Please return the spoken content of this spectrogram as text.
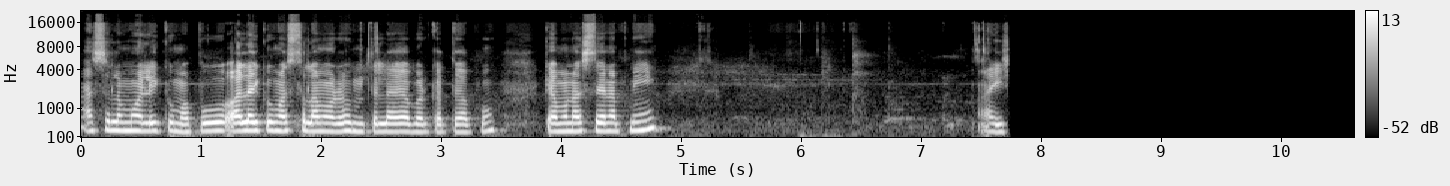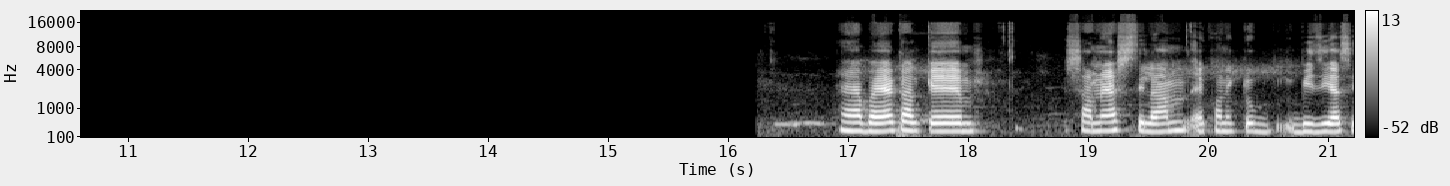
আসসালামু আলাইকুম আপু। ওয়ালাইকুম আসসালাম রহমতুল্লাহ আবরকাত আপু। কেমন আছেন আপনি? হ্যাঁ ভাইয়া, কালকে সামনে আসছিলাম। এখন একটু বিজি আছি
